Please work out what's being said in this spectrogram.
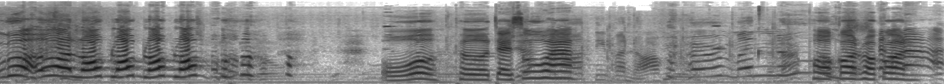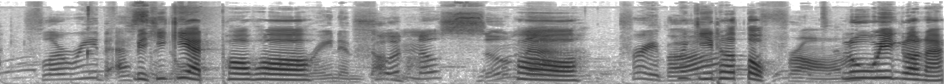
เออเออล้มล้มล้มล้มโอ้เธอใจสู้มากพอก่อนพอก่อนบิดขี้เกียจพอพอพอ เมื่อกี้เธอตก ลู่วิ่งแล้วนะ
